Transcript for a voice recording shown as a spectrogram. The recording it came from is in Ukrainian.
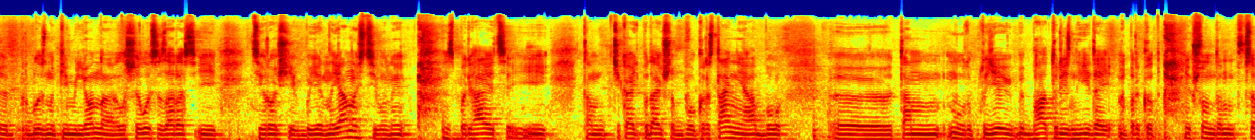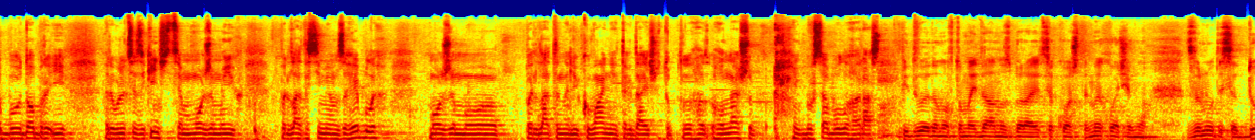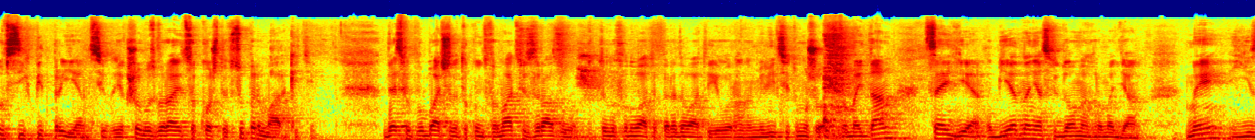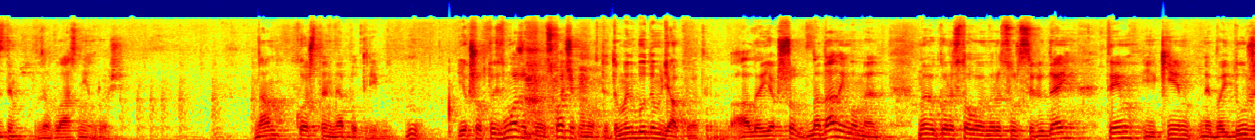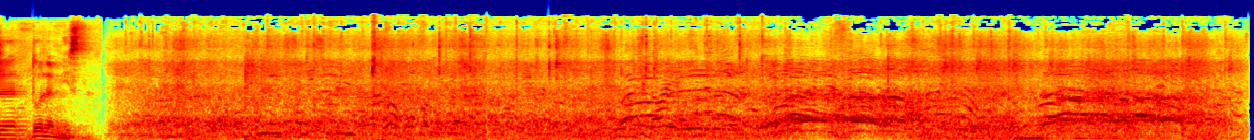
ще приблизно півмільйона лишилося зараз, і ці гроші якби є наявності, вони зберігаються і там чекають подальшого використання, або е, там, ну тобто є багато різних ідей. Наприклад, якщо там все буде добре і революція закінчиться, ми можемо їх передати сім'ям загиблих, можемо передати на лікування і так далі. Тобто головне, щоб якби все було гаразд. Під видом автомайдану збираються кошти. Ми хочемо звернутися до всіх підприємців. Якщо збираються кошти в супермаркеті, десь ви побачили таку інформацію, зразу телефонувати, передавати її органам міліції, тому що автомайдан це є об'єднання свідомих громадян. Ми їздимо за власні гроші. Нам кошти не потрібні. Ну, Якщо хтось зможе схоче допомогти, то ми будемо дякувати. Але якщо на даний момент ми використовуємо ресурси людей тим, яким не байдуже доля міста.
